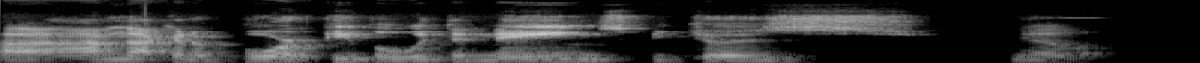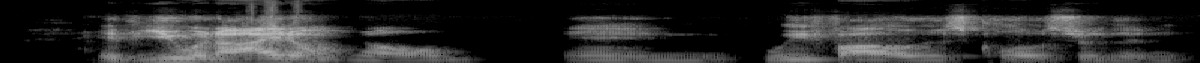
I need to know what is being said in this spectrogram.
Uh, I'm not going to bore people with the names because you know if you and I don't know them, and we follow this closer than,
